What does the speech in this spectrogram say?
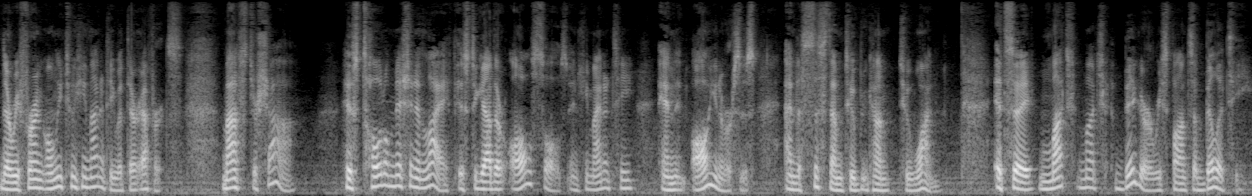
They're referring only to humanity with their efforts. Master Sha, his total mission in life is to gather all souls in humanity and in all universes and assist them to become to one. It's a much, much bigger responsibility.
